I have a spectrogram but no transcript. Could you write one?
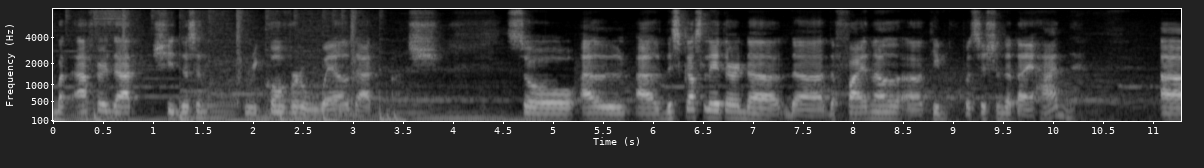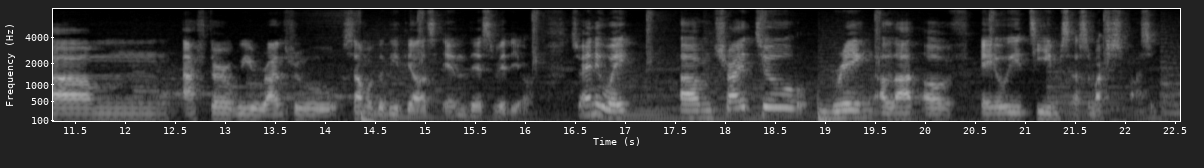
but after that she doesn't recover well that much. So I'll I'll discuss later the the the final uh, team composition that I had um, after we run through some of the details in this video. So anyway, um, try to bring a lot of AOE teams as much as possible.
